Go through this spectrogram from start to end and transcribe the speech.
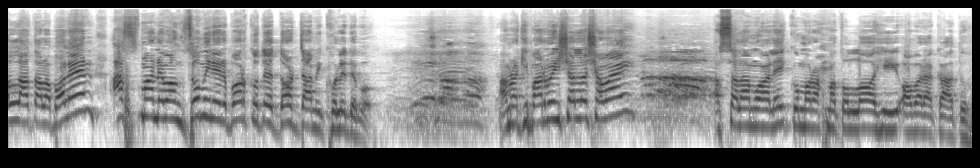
আল্লাহ তালা বলেন, আসমান এবং জমিনের বরকতের দরজা আমি খুলে দেব। আমরা কি পারব ইনশাল্লাহ সবাই? আসসালামু আলাইকুম রহমতুল্লাহি অবরাকাতুহ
